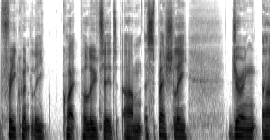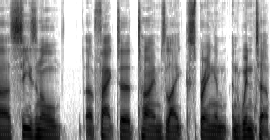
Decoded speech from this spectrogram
frequently quite polluted, um, especially during uh, seasonal uh, factor times like spring and, and winter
